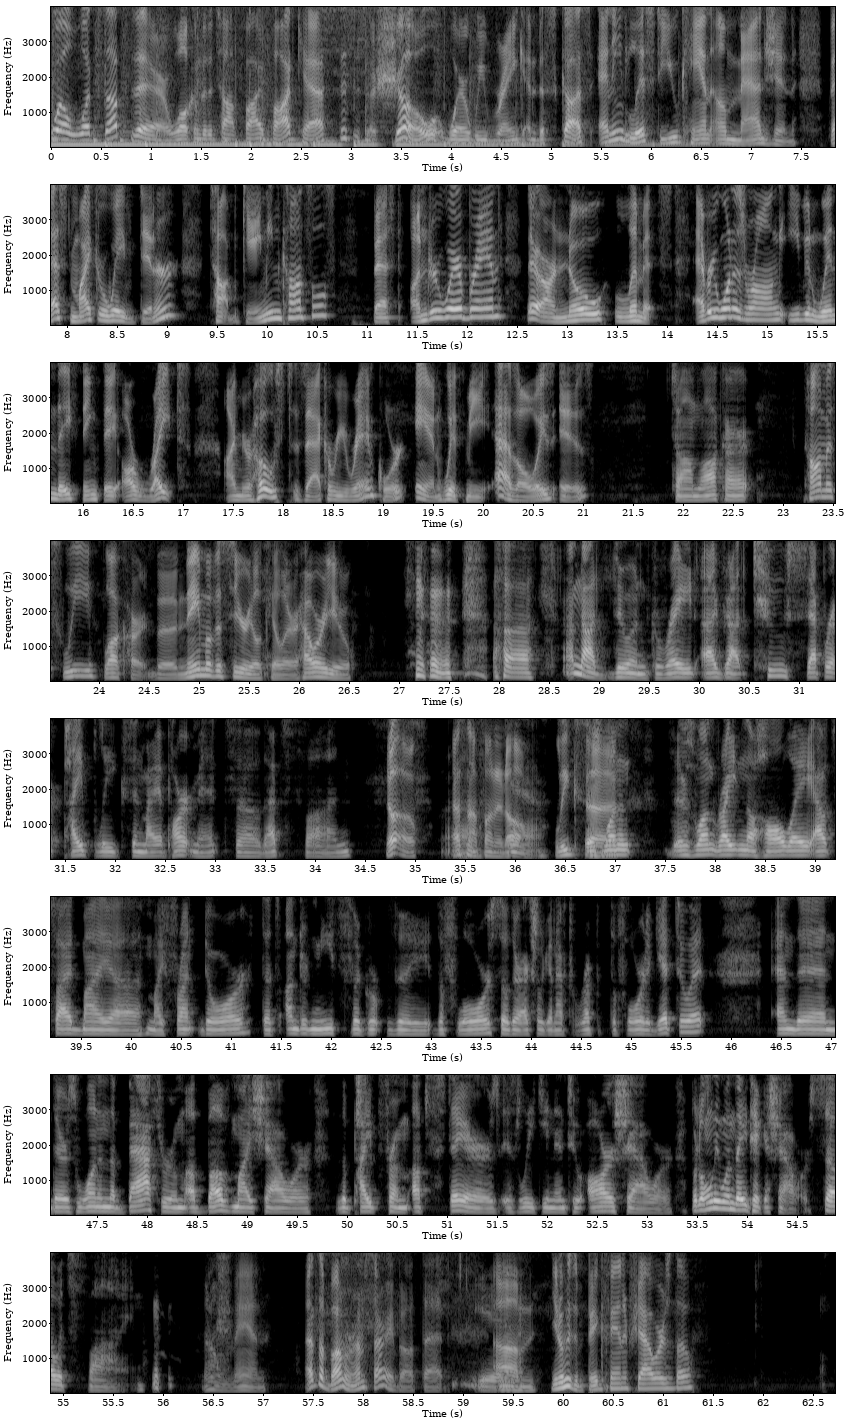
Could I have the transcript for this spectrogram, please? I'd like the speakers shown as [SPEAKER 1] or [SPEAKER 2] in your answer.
[SPEAKER 1] Well, what's up there? Welcome to the Top 5 Podcast. This is a show where we rank and discuss any list you can imagine. Best microwave dinner, top gaming consoles, best underwear brand. There are no limits. Everyone is wrong, even when they think they are right. I'm your host, Zachary Rancourt, and with me, as always, is
[SPEAKER 2] Tom Lockhart.
[SPEAKER 1] Thomas Lee Lockhart, the name of a serial killer. How are you?
[SPEAKER 2] uh, I'm not doing great. I've got two separate pipe leaks in my apartment, so that's fun.
[SPEAKER 1] Uh oh, that's uh, not fun at all. Yeah. Leaks.
[SPEAKER 2] There's
[SPEAKER 1] uh,
[SPEAKER 2] one. In, there's one right in the hallway outside my uh, my front door. That's underneath the the the floor, so they're actually gonna have to rip the floor to get to it. And then there's one in the bathroom above my shower. The pipe from upstairs is leaking into our shower, but only when they take a shower, so it's fine.
[SPEAKER 1] Oh man, that's a bummer. I'm sorry about that.
[SPEAKER 2] Yeah.
[SPEAKER 1] Um, you know who's a big fan of showers though?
